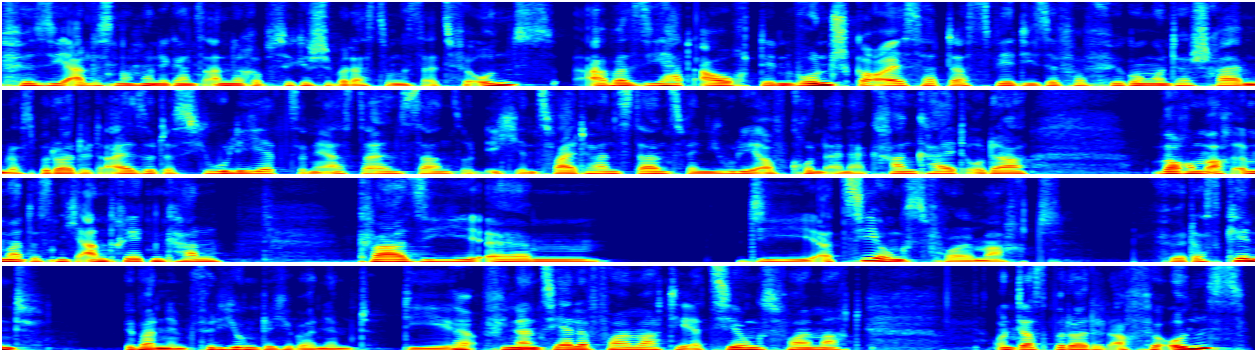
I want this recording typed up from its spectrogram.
für sie alles nochmal eine ganz andere psychische Belastung ist als für uns. Aber sie hat auch den Wunsch geäußert, dass wir diese Verfügung unterschreiben. Das bedeutet also, dass Juli jetzt in erster Instanz und ich in zweiter Instanz, wenn Juli aufgrund einer Krankheit oder warum auch immer das nicht antreten kann, quasi ähm, die Erziehungsvollmacht für das Kind übernimmt, für die Jugendliche übernimmt. Die ja. finanzielle Vollmacht, die Erziehungsvollmacht. Und das bedeutet auch für uns,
